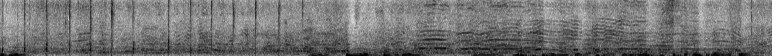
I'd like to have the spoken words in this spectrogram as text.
Santo. incomplete. third and probably a long three for the Pirates with one second left to go in the third.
